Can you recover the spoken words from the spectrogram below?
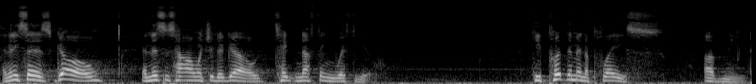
And then he says, Go, and this is how I want you to go. Take nothing with you. He put them in a place of need.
